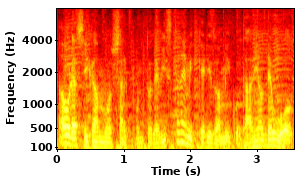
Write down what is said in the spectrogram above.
Ahora sigamos al punto de vista de mi querido amigo Daniel The Wolf.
